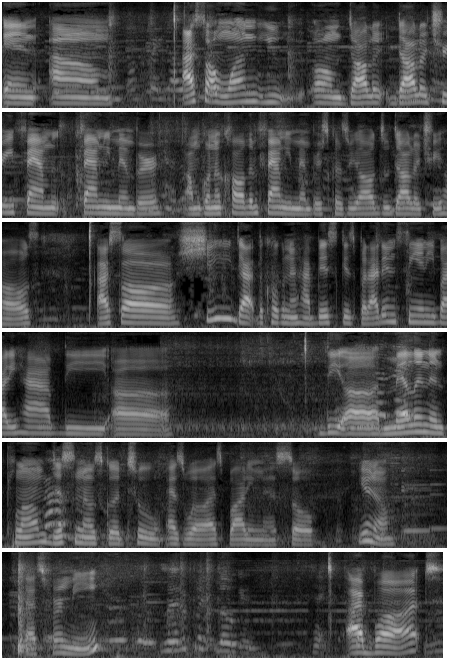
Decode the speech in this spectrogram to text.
And um I saw one you um Dollar Dollar Tree family family member. I'm gonna call them family members because we all do Dollar Tree hauls. I saw she got the coconut hibiscus, but I didn't see anybody have the uh the uh melon and plum. This smells good too, as well as body mist. So, you know, that's for me. little I bought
